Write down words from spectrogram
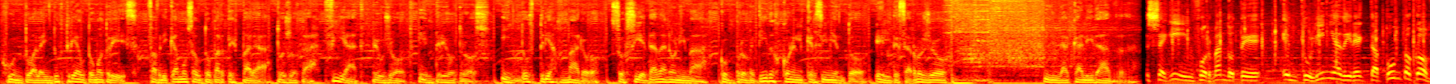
junto a la industria automotriz, fabricamos autopartes para Toyota, Fiat, Peugeot, entre otros. Industrias Maro, Sociedad Anónima, comprometidos con el crecimiento, el desarrollo y la calidad. Seguí informándote en tulineadirecta.com.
